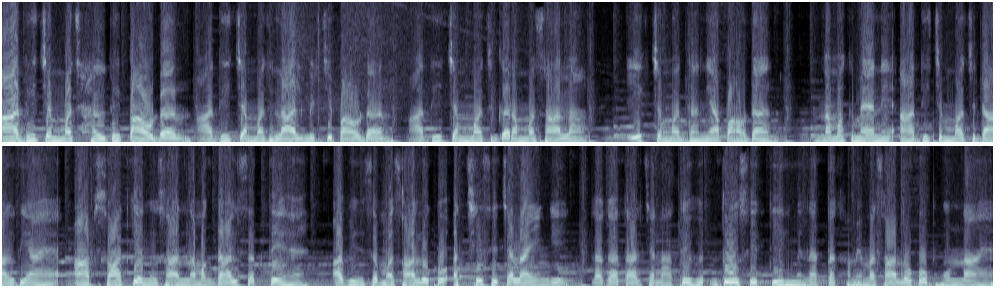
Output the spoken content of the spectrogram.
आधी चम्मच हल्दी पाउडर, आधी चम्मच लाल मिर्ची पाउडर, आधी चम्मच गरम मसाला, एक चम्मच धनिया पाउडर नमक मैंने आधी चम्मच डाल दिया है। आप स्वाद के अनुसार नमक डाल सकते हैं। अब इन सब मसालों को अच्छे से चलाएँगे। लगातार चलाते हुए दो से तीन मिनट तक हमें मसालों को भूनना है।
